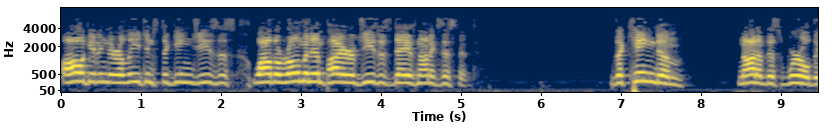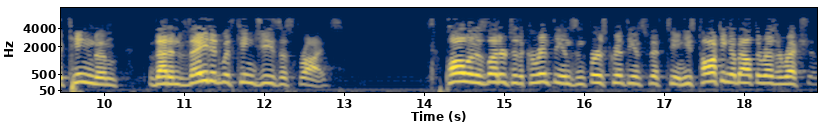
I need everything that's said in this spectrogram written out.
all giving their allegiance to King Jesus, while the Roman Empire of Jesus' day is non-existent. The kingdom, not of this world, the kingdom that invaded with King Jesus thrives. Paul in his letter to the Corinthians in 1 Corinthians 15, he's talking about the resurrection.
